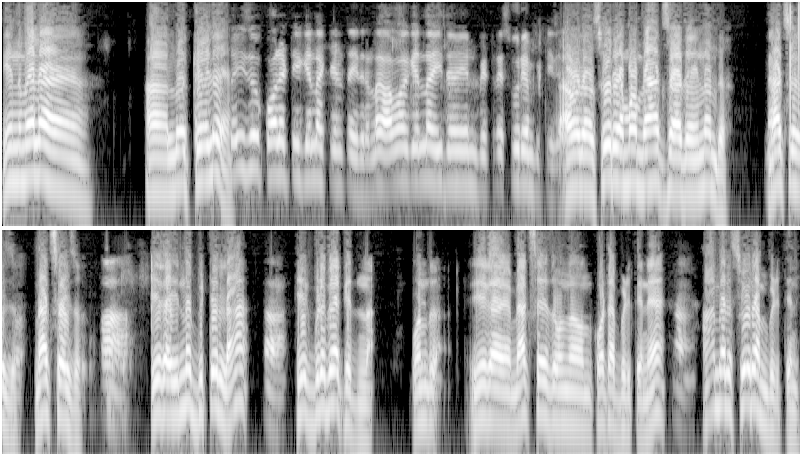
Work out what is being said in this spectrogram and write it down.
ಇನ್ಮೇಲೆ ಆ, ಲೋ ಕೇಳಿ. ಸೈಜು ಕ್ವಾಲಿಟಿಗೆಲ್ಲ ಕೇಳ್ತಾ ಇದ್ರಲ್ಲ ಅವಾಗೆಲ್ಲ ಇದು ಏನ್ ಬಿಟ್ರೆ ಸೂರ್ಯನ್ ಬಿಟ್ಟಿದೆ. ಹೌದಾ ಸೂರ್ಯಮ್ಮ ಮ್ಯಾಕ್ಸ್ ಅದು ಇನ್ನೊಂದು. ಮ್ಯಾಕ್ಸ್ ಸೈಜ್ ಮ್ಯಾಕ್ಸ್ ಸೈಜ್ ಈಗ ಇನ್ನೂ ಬಿಟ್ಟಿಲ್ಲ. ಈಗ ಬಿಡ್ಬೇಕು ಇದನ್ನ. ಒಂದು ಈಗ ಮ್ಯಾಕ್ಸ್ ಸೈಜ್ ಒಂದು ಒಂದು ಕೋಟ ಬಿಡ್ತೀನಿ. ಆಮೇಲೆ ಸೂರ್ಯಂ ಬಿಡ್ತೀನಿ.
